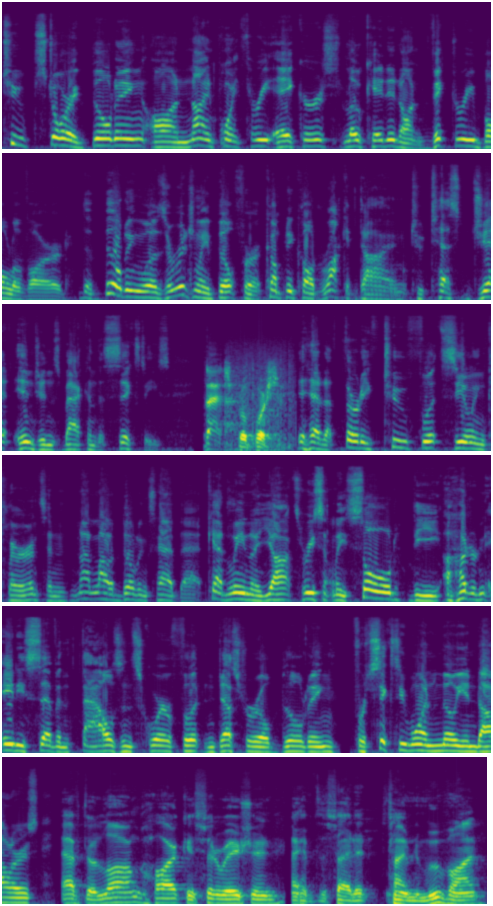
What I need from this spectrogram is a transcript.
two-story building on 9.3 acres located on Victory Boulevard. The building was originally built for a company called Rocketdyne to test jet engines back in the 60s. That's proportion. It had a 32 foot ceiling clearance, and not a lot of buildings had that. Catalina Yachts recently sold the 187,000 square foot industrial building for $61 million. After long, hard consideration, I have decided it's time to move on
